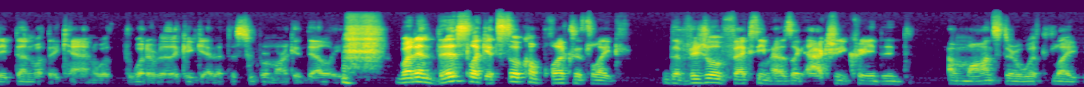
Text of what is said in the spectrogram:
they've done what they can with whatever they could get at the supermarket deli but in this like it's so complex it's like the visual effects team has like actually created a monster with like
